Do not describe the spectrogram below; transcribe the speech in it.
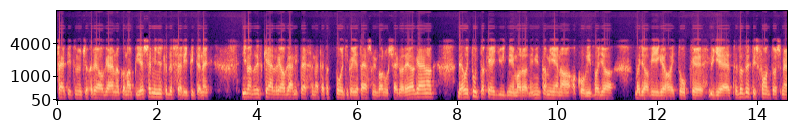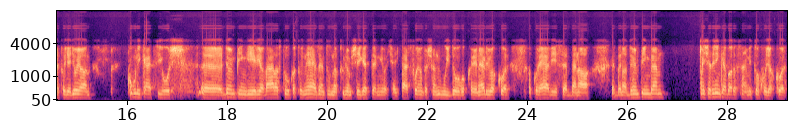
feltétlenül csak reagálnak a napi eseményekre, de felépítenek. Nyilván azért kell reagálni, persze, mert tehát a politikai, a társadalmi valóságra reagálnak, de hogy tudtak egy ügynél maradni, mint amilyen a, Covid, vagy a, vagy a végrehajtók ügye. Ez azért is fontos, mert hogy egy olyan kommunikációs ö, dömping éri a választókat, hogy nehezen tudnak különbséget tenni, hogyha egy pár folyamatosan új dolgokkal jön elő, akkor, akkor elvész ebben a, ebben a dömpingben. És hát én inkább arra számítok, hogy akkor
